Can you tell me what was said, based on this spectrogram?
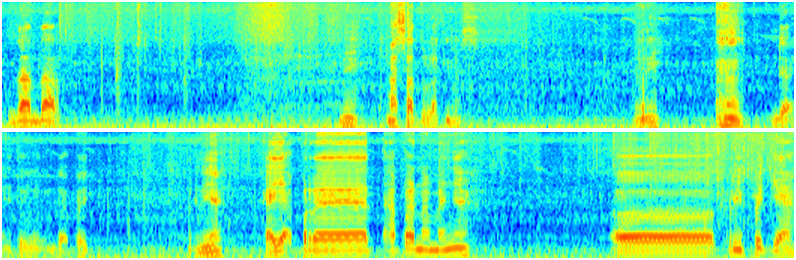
bentar bentar. Nih mas satu lagi mas. Ini enggak itu enggak baik. Ini ya kayak peret apa namanya eh keripik ya.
